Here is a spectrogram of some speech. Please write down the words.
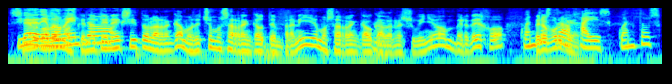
Si algo vemos que no tiene éxito, lo arrancamos. De hecho, hemos arrancado tempranillo, hemos arrancado Cabernet Sauvignon, Verdejo. ¿Cuántos trabajáis? ¿Cuántos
